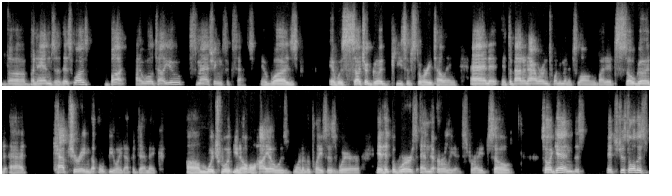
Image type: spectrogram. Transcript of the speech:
the bonanza this was, but I will tell you, smashing success. It was, it was such a good piece of storytelling, and it, it's about an hour and twenty minutes long, but it's so good at capturing the opioid epidemic, um, which was, you know, Ohio was one of the places where it hit the worst and the earliest, right? So, so again, this it's just all this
